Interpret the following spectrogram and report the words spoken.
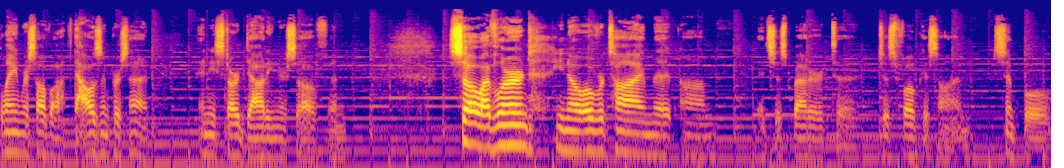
blame yourself a thousand percent and you start doubting yourself. And so I've learned, you know, over time that um, it's just better to just focus on simple,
